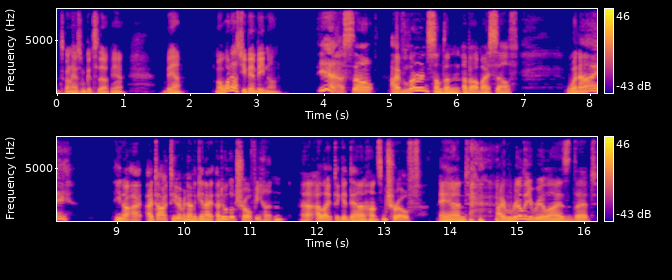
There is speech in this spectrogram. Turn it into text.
It's going to have some good stuff. Yeah. But yeah. Well, what else you been beating on? Yeah, so I've learned something about myself. When I, you know, I, I talk to you every now and again. I, I do a little trophy hunting. Uh, I like to get down, and hunt some troph, and I really realize that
